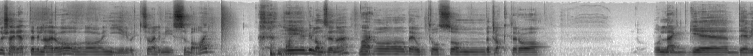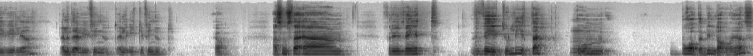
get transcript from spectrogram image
nysgjerrighet, det bildet her òg. Og gir jo ikke så veldig mye svar i bildene sine. Nei. Og det er opp til oss som betrakter å, å legge det vi vil i det. Eller det vi finner ut, eller ikke finner ut. Ja. Jeg syns det er For vi vet Vi vet jo lite om både bildene hans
